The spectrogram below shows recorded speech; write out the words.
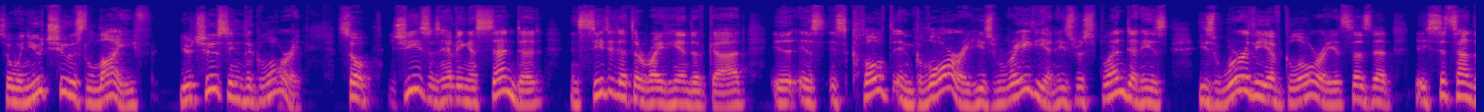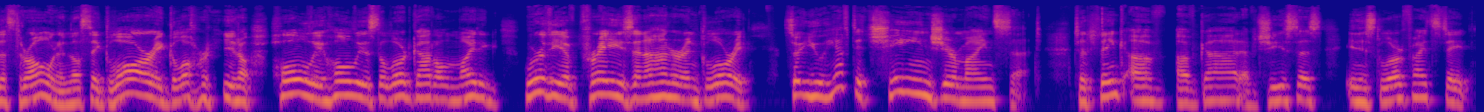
So when you choose life, you're choosing the glory. So Jesus, having ascended and seated at the right hand of God, is, is clothed in glory. He's radiant. He's resplendent. He's he's worthy of glory. It says that he sits on the throne, and they'll say, "Glory, glory!" You know, holy, holy is the Lord God Almighty, worthy of praise and honor and glory. So you have to change your mindset to think of, of God, of Jesus in his glorified state.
